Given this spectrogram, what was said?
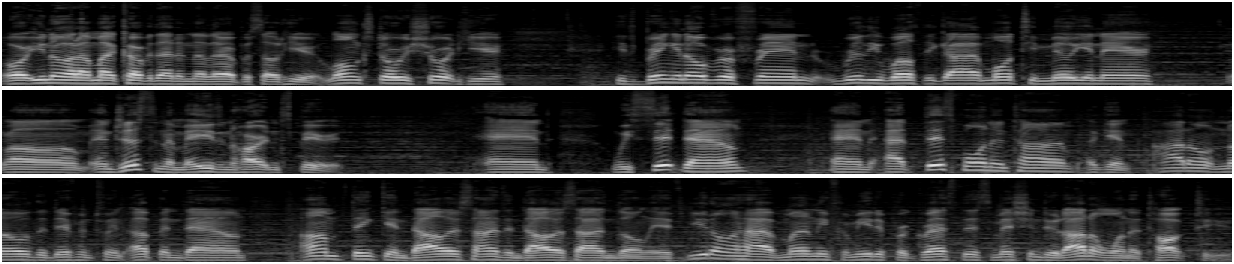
or you know what, I might cover that in another episode here. Long story short, here, he's bringing over a friend, really wealthy guy, multimillionaire, um, and just an amazing heart and spirit. And we sit down and at this point in time, again, I don't know the difference between up and down. I'm thinking dollar signs and dollar signs only. If you don't have money for me to progress this mission, dude, I don't want to talk to you.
